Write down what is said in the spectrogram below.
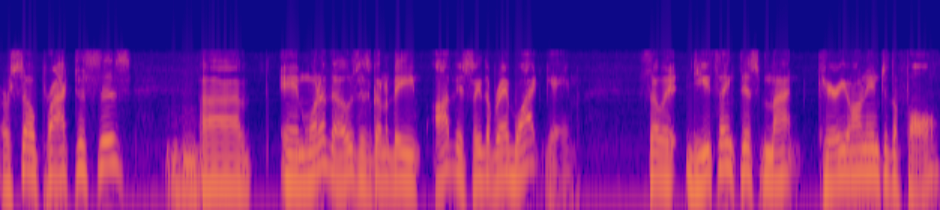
or so practices, mm-hmm. uh, and one of those is going to be obviously the red white game. So, it, do you think this might carry on into the fall?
